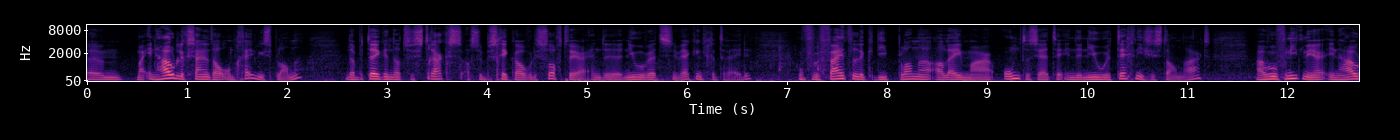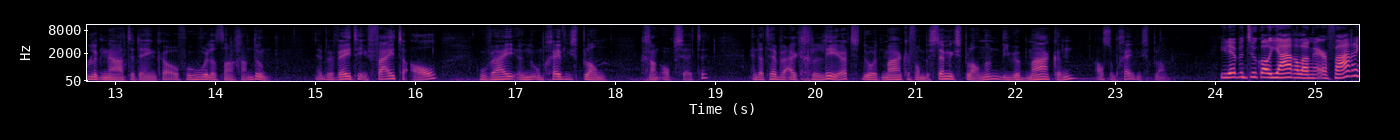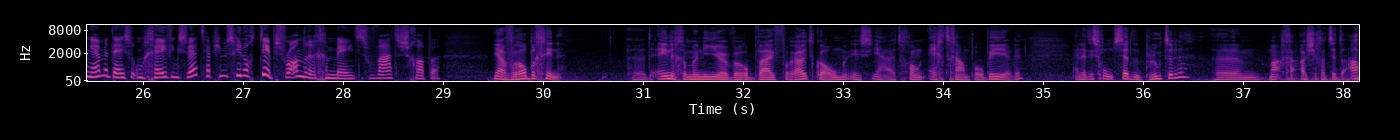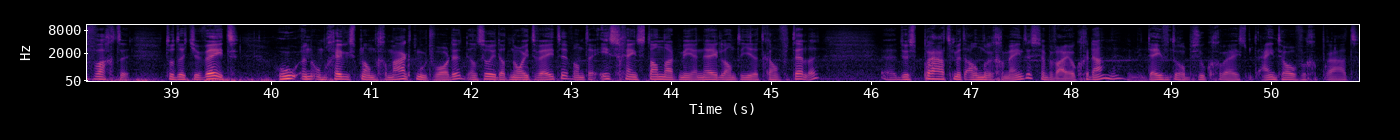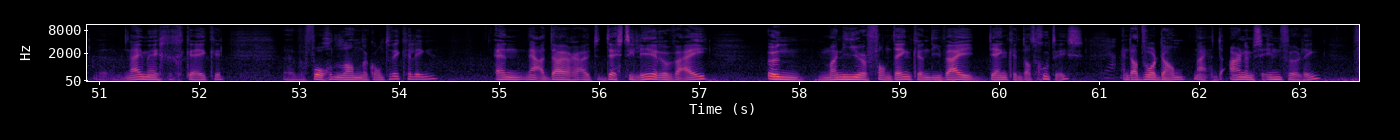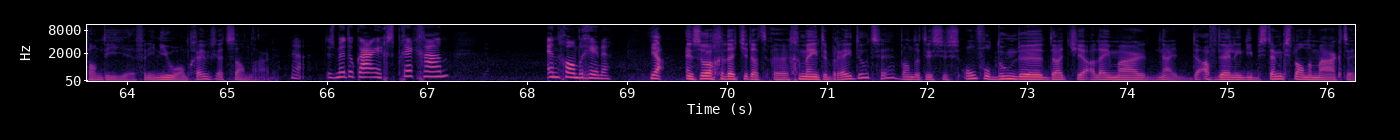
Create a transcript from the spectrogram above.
Um, maar inhoudelijk zijn het al omgevingsplannen. Dat betekent dat we straks, als we beschikken over de software en de nieuwe wet is in werking getreden, hoeven we feitelijk die plannen alleen maar om te zetten in de nieuwe technische standaard. Maar we hoeven niet meer inhoudelijk na te denken over hoe we dat dan gaan doen. We weten in feite al hoe wij een omgevingsplan gaan opzetten. En dat hebben we eigenlijk geleerd door het maken van bestemmingsplannen die we maken als omgevingsplan. Jullie hebben natuurlijk al jarenlange ervaring hè, met deze omgevingswet. Heb je misschien nog tips voor andere gemeentes of waterschappen? Ja, vooral beginnen. Uh, de enige manier waarop wij vooruitkomen is ja, het gewoon echt gaan proberen. En het is ontzettend ploeteren. Um, maar als je gaat zitten afwachten totdat je weet hoe een omgevingsplan gemaakt moet worden, dan zul je dat nooit weten. Want er is geen standaard meer in Nederland die je dat kan vertellen. Uh, dus praat met andere gemeentes, dat hebben wij ook gedaan. Hè. Met Deventer op bezoek geweest, met Eindhoven gepraat, met Nijmegen gekeken. Uh, we volgen de landelijke ontwikkelingen. En nou, daaruit destilleren wij een manier van denken die wij denken dat goed is. Ja. En dat wordt dan nou ja, de Arnhemse invulling van die, van die nieuwe omgevingswetstandaarden. Ja, dus met elkaar in gesprek gaan en gewoon beginnen. Ja, en zorgen dat je dat uh, gemeentebreed doet. Hè? Want het is dus onvoldoende dat je alleen maar nou, de afdeling die bestemmingsplannen maakte,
